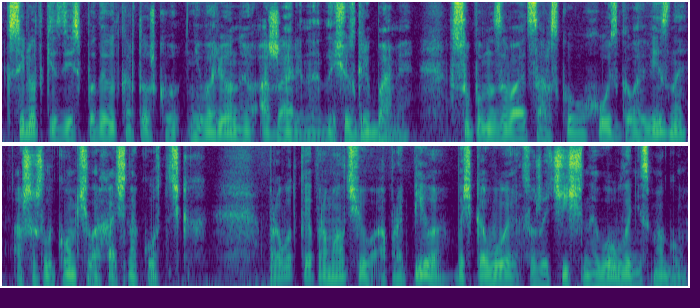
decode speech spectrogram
К селедке здесь подают картошку не вареную, а жареную, да еще с грибами. Супом называют царскую уху из головизны, а шашлыком челохач на косточках. Про водку я промолчу, а про пиво, бочковое, с уже чищенной воблой, не смогу.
